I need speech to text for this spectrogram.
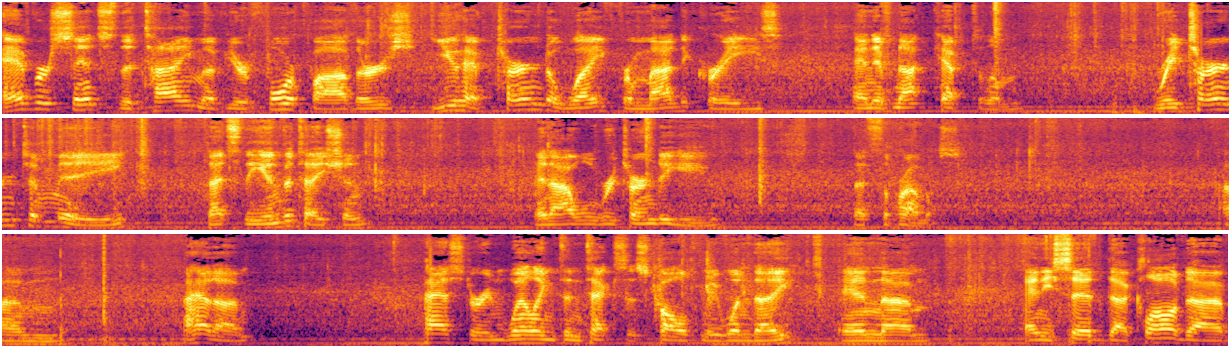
Ever since the time of your forefathers, you have turned away from my decrees and have not kept them. Return to me, that's the invitation, and I will return to you. That's the promise. Um, I had a pastor in Wellington, Texas, called me one day, and um, and he said, uh, "Claude, uh,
